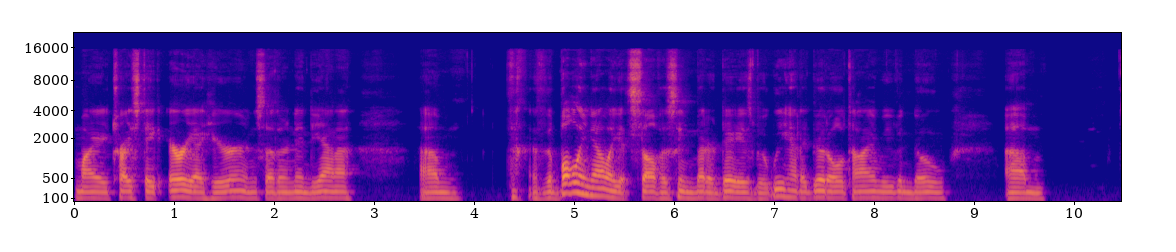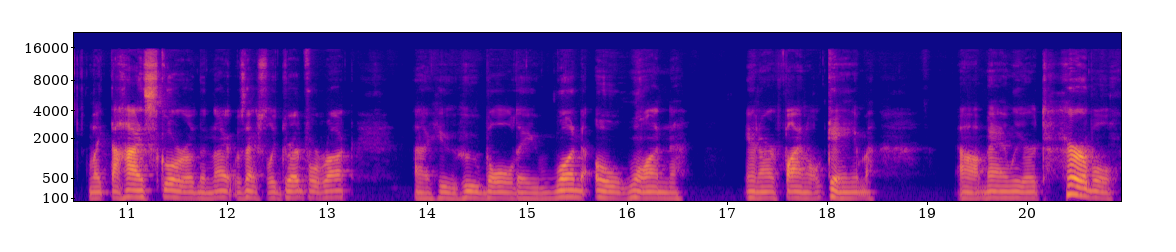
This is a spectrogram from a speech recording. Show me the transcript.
my tri-state area here in southern Indiana. Um, the bowling alley itself has seen better days, but we had a good old time, even though, um, like the high score of the night was actually Dreadful Rock, uh, who who bowled a 101 in our final game. Oh man, we are terrible,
